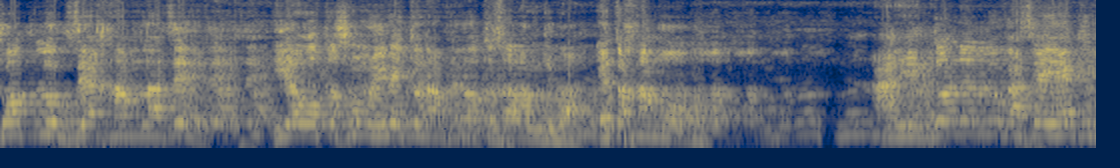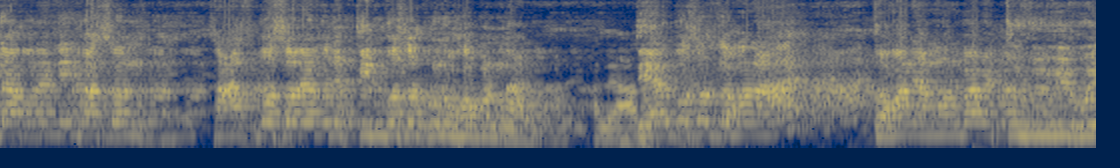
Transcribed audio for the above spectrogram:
সব লোক যে খামলা যে ইয়ে অত সময় নাই তো না আপনারা অত সালাম দিবা। এত খামো। আর এক ধরনের লোক আছে, এক করে নির্বাচন পাঁচ বছরের মধ্যে তিন বছর কোনো খবর নাই। দেড় বছর যখন আয় তখন এমন ভাবে টুপি বই বই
